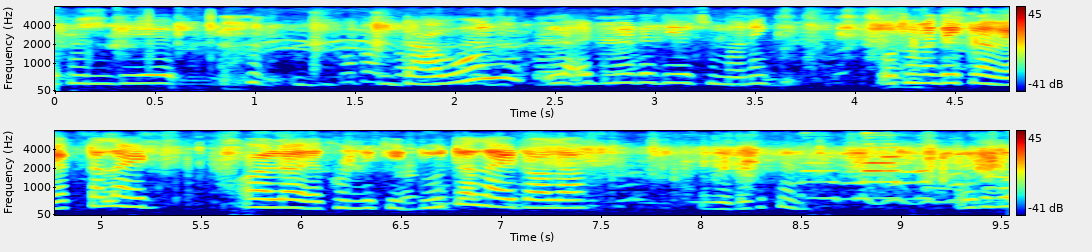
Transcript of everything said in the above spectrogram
এখান দিয়ে ডাবল লাইট মেরে দিয়েছে মানে কি? প্রথমে দেখলাম একটা লাইট ওয়ালা, এখন দেখি দুটা লাইটওয়ালা যে দেখেছেন? এখানে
